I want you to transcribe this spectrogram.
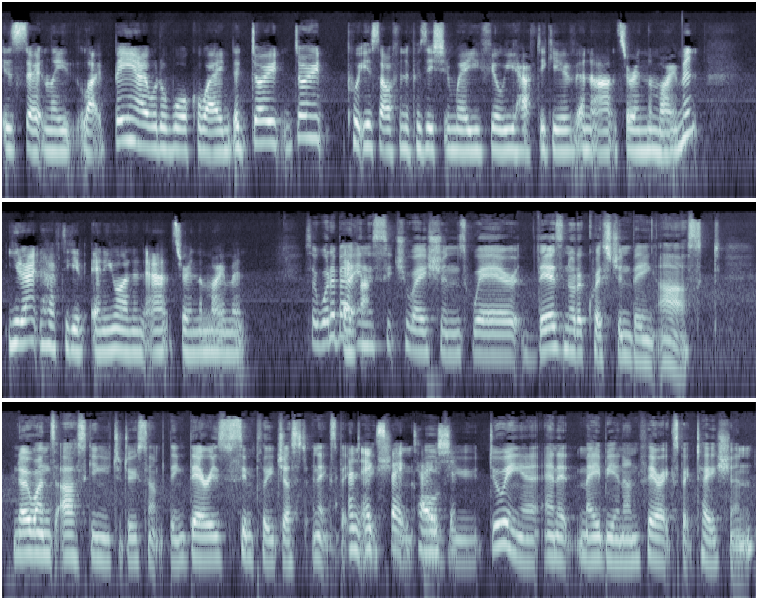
is certainly like being able to walk away. Don't don't put yourself in a position where you feel you have to give an answer in the moment. You don't have to give anyone an answer in the moment so, what about ever. in situations where there's not a question being asked? No one's asking you to do something. There is simply just an expectation, an expectation. of you doing it, and it may be an unfair expectation.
